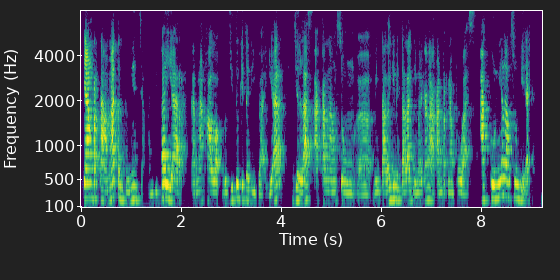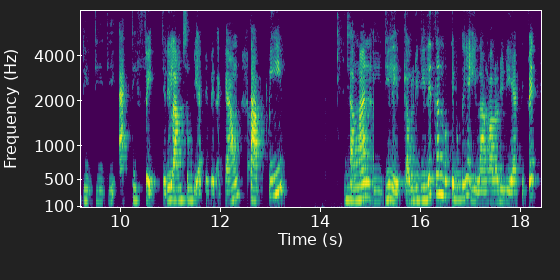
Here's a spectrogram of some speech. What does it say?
Yang pertama tentunya jangan dibayar, karena kalau begitu kita dibayar, jelas akan langsung uh, minta lagi, minta lagi, mereka nggak akan pernah puas. Akunnya langsung di di di deactivate, jadi langsung deactivate account, tapi jangan di delete. Kalau di delete kan bukti-buktinya hilang. Kalau di deactivate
